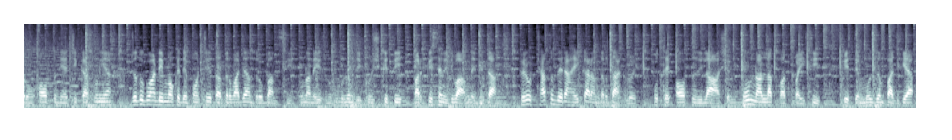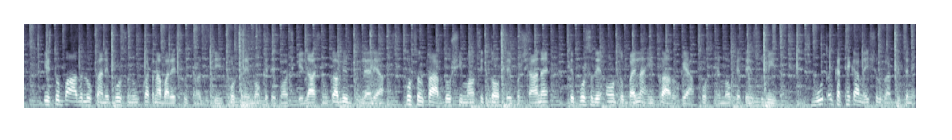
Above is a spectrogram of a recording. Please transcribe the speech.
ਘਰੋਂ ਔਰਤ ਦੀਆਂ ਚੀਕਾਂ ਸੁਣੀਆਂ। ਜਦੋਂ ਗਵਾਂਢੀ ਮੌਕੇ ਤੇ ਪਹੁੰਚੇ ਤਾਂ ਦਰਵਾਜ਼ਾ ਅੰਦਰੋਂ ਬੰਦ ਸੀ। ਉਹਨਾਂ ਨੇ ਇਸ ਨੂੰ ਖੋਲ੍ਹਣ ਦੀ ਕੋਸ਼ਿਸ਼ ਕੀਤੀ, ਪਰ ਕਿਸੇ ਨੇ ਜਵਾਬ ਨਹੀਂ ਦਿੱਤਾ। ਫਿਰ ਉਹ ਛੱਤ ਦੇ ਰਾਹੀਂ ਘਰ ਅੰਦਰ ਦਾਖਲ ਹੋਏ। ਉੱਥੇ ਔਰਤ ਦੀ ਲਾਸ਼ ਖੂਨ ਨਾਲ ਲੱਥਪੱਥ ਪਈ ਸੀ। ਇਸ ਤੇ ਮੁਲਜ਼ਮ ਭੱਜ ਗਿਆ। ਇਸ ਤੋਂ ਬਾਅਦ ਲੋਕਾਂ ਨੇ ਪੁਲਿਸ ਨੂੰ ਘਟਨਾ ਬਾਰੇ ਸੂਚਨਾ ਦਿੱਤੀ। ਪੁਲਿਸ ਨੇ ਮੌਕੇ ਤੇ ਪਹੁੰਚ ਕੇ ਲਾਸ਼ ਨੂੰ ਕਾਬੂ ਵਿੱਚ ਲੈ ਲਿਆ। ਪੁਲਿਸ ਅਨੁਸਾਰ ਦੋਸ਼ੀ ਮਾਨਸਿਕ ਤੌਰ ਤੇ ਪਰੇਸ਼ਾਨ ਹੈ ਤੇ ਪੁਲਿਸ ਦੇ ਆਉਣ ਤੋਂ ਪਹਿਲਾਂ ਹੀ ਫਰਾਰ ਹੋ ਗਿਆ। ਪੁਲਿਸ ਨੇ ਮੌਕੇ ਤੇ ਸੁਬੀਤ ਸਬੂਤ ਇਕੱਠੇ ਕਰਨੇ ਸ਼ੁਰੂ ਕਰ ਦਿੱਤੇ ਨੇ।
